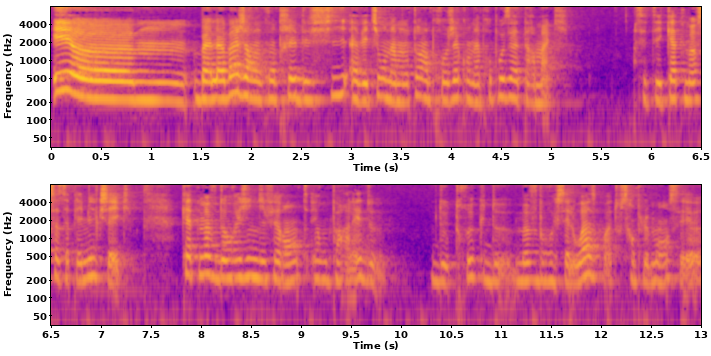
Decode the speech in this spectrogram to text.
Et euh, bah, là-bas, j'ai rencontré des filles avec qui on a monté un projet qu'on a proposé à Tarmac. C'était quatre meufs, ça s'appelait Milkshake. Quatre meufs d'origine différentes et on parlait de, de trucs de meufs bruxelloises, quoi, tout simplement. C'est, euh,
